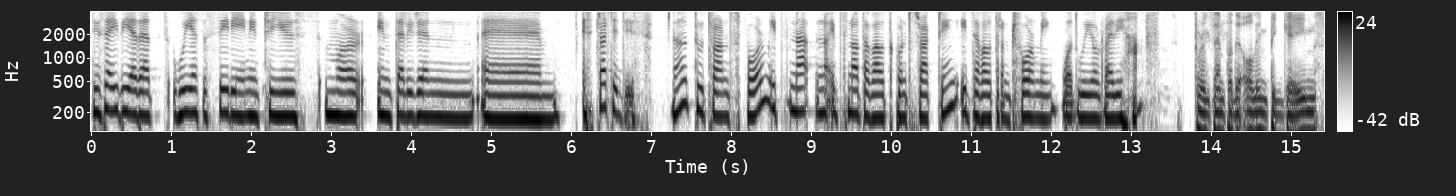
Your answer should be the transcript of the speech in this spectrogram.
this idea that we as a city need to use more intelligent um, strategies no, to transform. It's not no, it's not about constructing. It's about transforming what we already have for example, the Olympic Games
